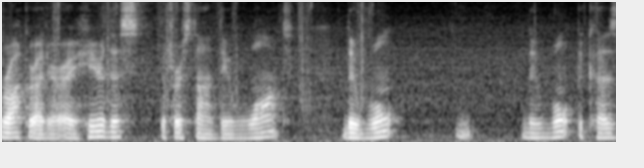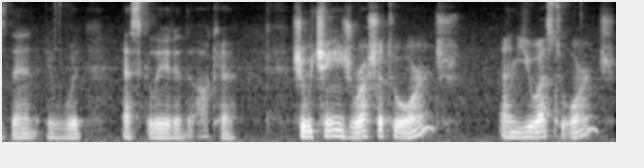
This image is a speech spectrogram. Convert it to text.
Rock rider I hear this the first time. They want they won't they won't because then it would escalate it okay should we change Russia to orange and US to orange?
